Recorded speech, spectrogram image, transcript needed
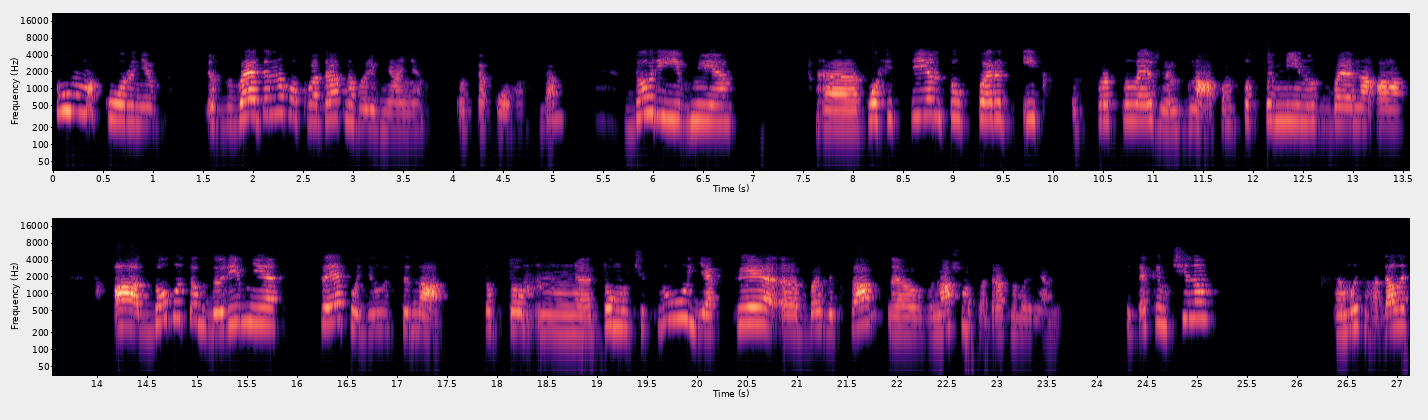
сума коренів зведеного квадратного рівняння, от такого, да, дорівнює е, коефіцієнту перед х з протилежним знаком, тобто мінус b на а, а добуток дорівнює c поділити на, тобто тому числу, яке е, без х е, в нашому квадратному рівнянні. І таким чином е, ми згадали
